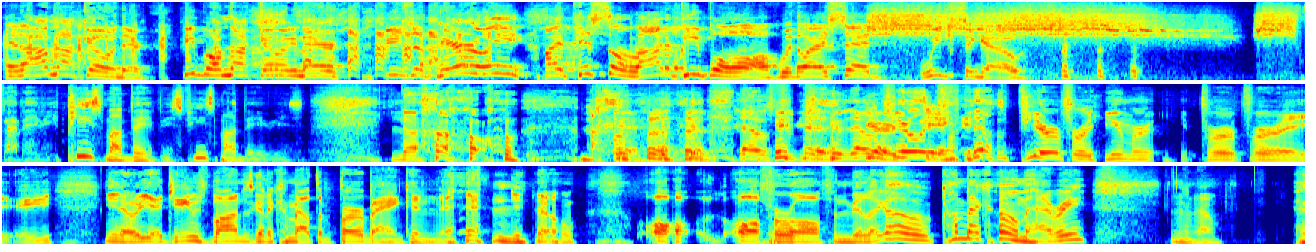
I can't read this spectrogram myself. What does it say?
and I'm not going there. People, I'm not going there because apparently I pissed a lot of people off with what I said weeks ago. Shh, my baby. Peace, my babies. Peace, my babies. No, that was that was purely that was pure for humor for for a, a you know yeah James Bond is going to come out to Burbank and and you know offer off and be like oh come back home Harry you know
